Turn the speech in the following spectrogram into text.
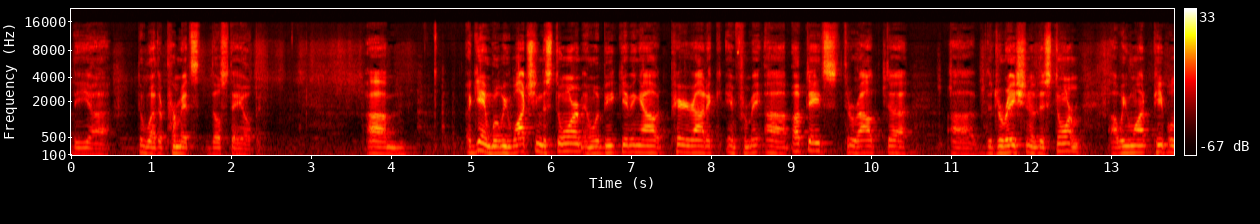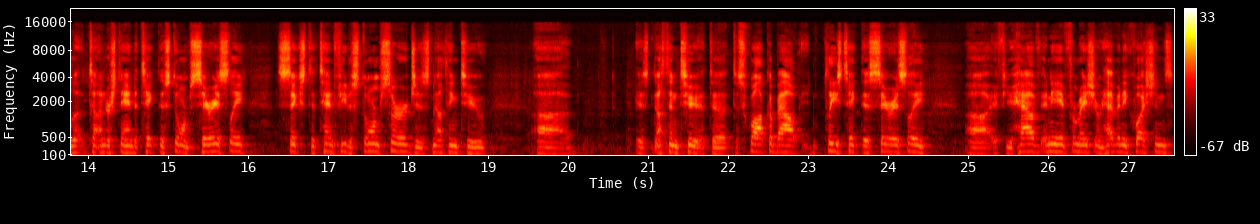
the, uh, the weather permits, they'll stay open. Um, again, we'll be watching the storm and we'll be giving out periodic uh, updates throughout uh, the duration of this storm. Uh, we want people to, to, understand to take this storm seriously. Six to ten feet of storm surge is nothing to uh, is nothing to, to, to, squawk about. Please take this seriously. Uh, if you have any information or have any questions,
